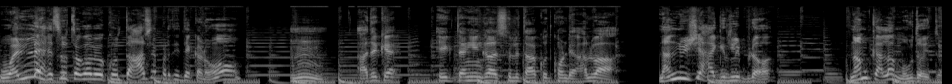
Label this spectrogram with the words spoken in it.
ಒಳ್ಳೆ ಹೆಸರು ತಗೋಬೇಕು ಅಂತ ಆಸೆ ಪಡ್ತಿದ್ದೆ ಕಣೋ. ಹ್ಮ್ ಅದಕ್ಕೆ ಈಗ ತೆಂಗಿನಕಾಯಿ ಸುಲಿತಾ ಕೂತ್ಕೊಂಡೆ ಅಲ್ವಾ? ನನ್ನ ವಿಷಯ ಆಗಿರ್ಲಿ ಬಿಡೋ. ನಮ್ ಕಾಲ ಮುಗ್ದೋಯ್ತು.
